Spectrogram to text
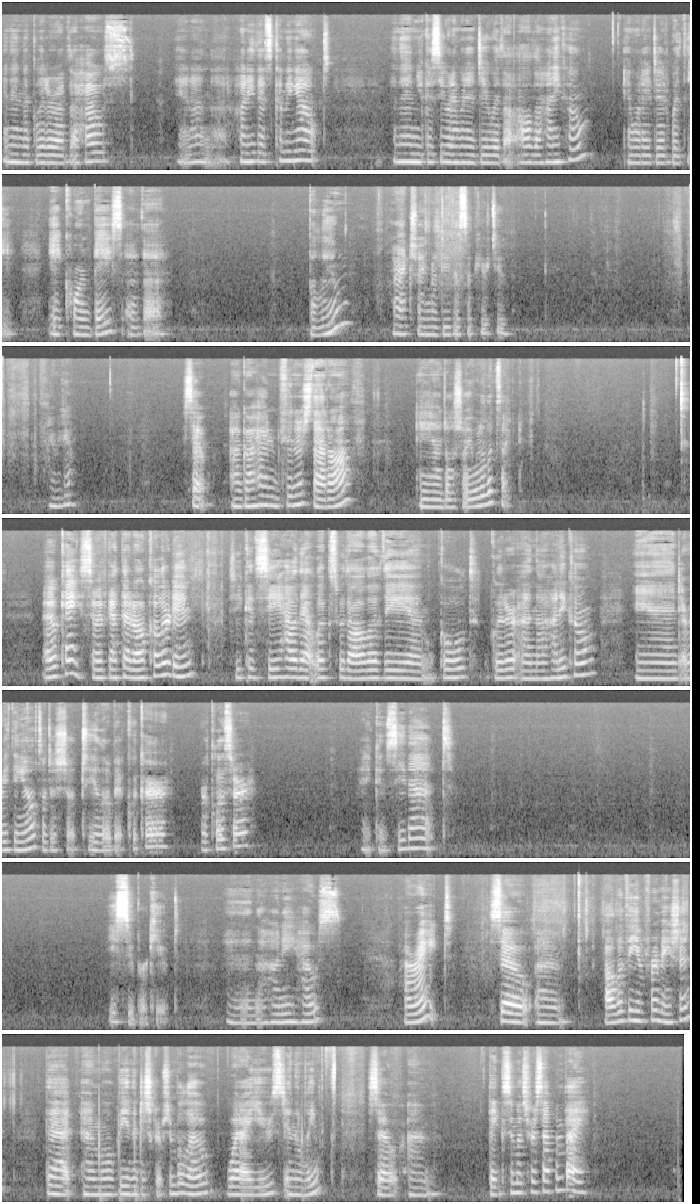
And then the glitter of the house and on the honey that's coming out. And then you can see what I'm going to do with all the honeycomb and what I did with the acorn base of the balloon. Actually, I'm going to do this up here too. Here we go. So I'll go ahead and finish that off and I'll show you what it looks like. Okay, so I've got that all colored in. So you can see how that looks with all of the um, gold glitter on the honeycomb and everything else. I'll just show it to you a little bit quicker or closer. You can see that. He's super cute. And the honey house. All right. So um, all of the information that um, will be in the description below, what I used in the links. So um, thanks so much for stopping by.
